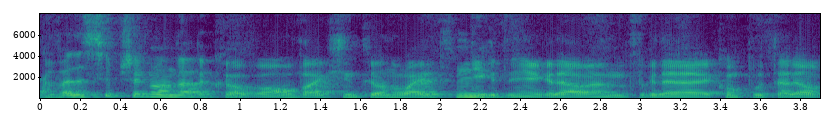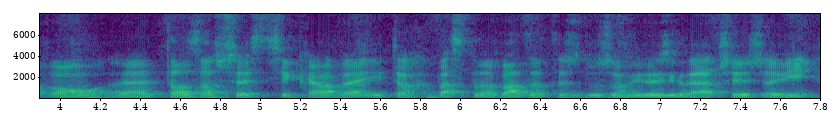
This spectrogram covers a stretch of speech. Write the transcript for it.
Wersję przeglądarkową Viking Gone Wild nigdy nie grałem w grę komputerową. E, To zawsze jest ciekawe i to chyba sprowadza też dużą ilość graczy. Jeżeli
